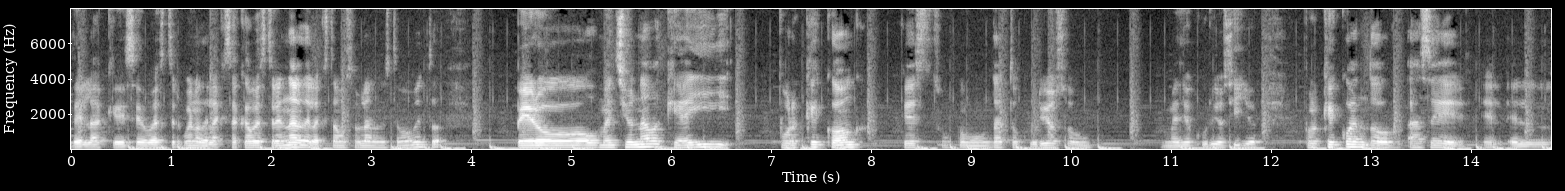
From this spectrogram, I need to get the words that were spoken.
de la que se va a estrenar, bueno, de la que se acaba de estrenar, de la que estamos hablando en este momento. Pero mencionaba que ahí, ¿por qué Kong? Que es como un dato curioso, un medio curiosillo. ¿Por qué cuando hace el, el-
